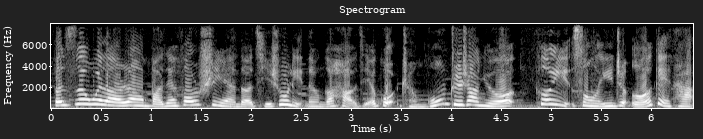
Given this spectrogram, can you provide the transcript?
粉丝为了让宝剑锋饰演的齐树礼能有个好结果，成功追上女鹅，特意送了一只鹅给他。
